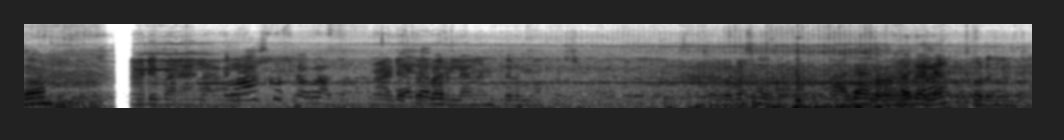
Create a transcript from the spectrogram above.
दोन गाडी भरायला लागली. गाडी आता भरल्यानंतर मग. थोडं बसायचं आल्या आल्या भरत आल्या थोडं नंतर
